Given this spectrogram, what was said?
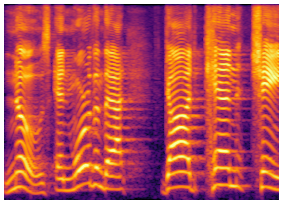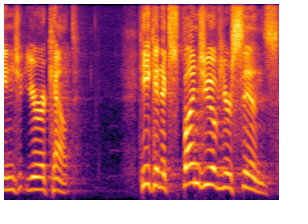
knows, and more than that, God can change your account. He can expunge you of your sins.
